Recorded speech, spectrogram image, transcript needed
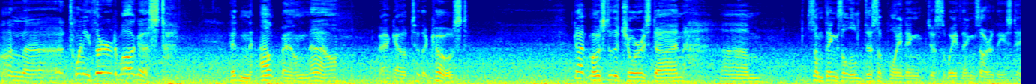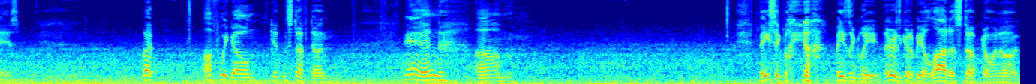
on the 23rd of August. Heading outbound now, back out to the coast. Got most of the chores done. Um, some things a little disappointing, just the way things are these days. But off we go, getting stuff done. And, um, basically, basically, there's going to be a lot of stuff going on.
